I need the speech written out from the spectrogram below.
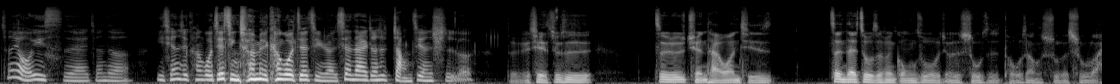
真有意思哎，真的，以前只看过街景车，没看过街景人，现在真是长见识了。对，而且就是这就是全台湾其实。正在做这份工作，就是手指头上数得出来，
